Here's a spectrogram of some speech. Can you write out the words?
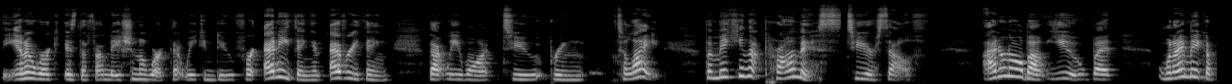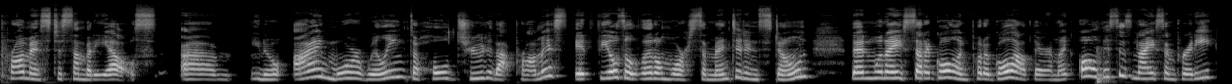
The inner work is the foundational work that we can do for anything and everything that we want to bring to light. But making that promise to yourself. I don't know about you, but when I make a promise to somebody else, um, you know, I'm more willing to hold true to that promise. It feels a little more cemented in stone than when I set a goal and put a goal out there. I'm like, oh, this is nice and pretty.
